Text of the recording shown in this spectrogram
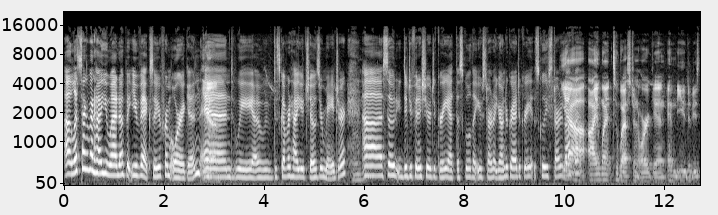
uh, let's talk about how you wound up at UVic. So you're from Oregon, yeah. and we uh, we've discovered how you chose your major. Mm-hmm. Uh, so did you finish your degree at the school that you started? Your undergrad degree at the school you started? Yeah, I went to Western Oregon, and you UW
